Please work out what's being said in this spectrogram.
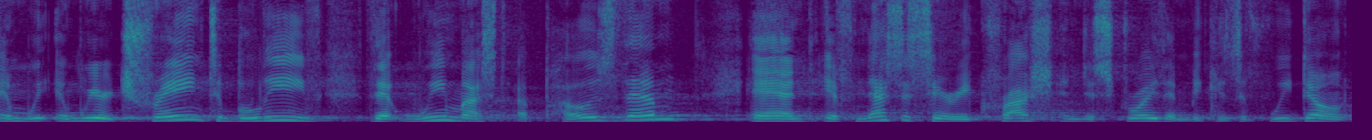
And we, and we are trained to believe that we must oppose them and, if necessary, crush and destroy them because if we don't,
